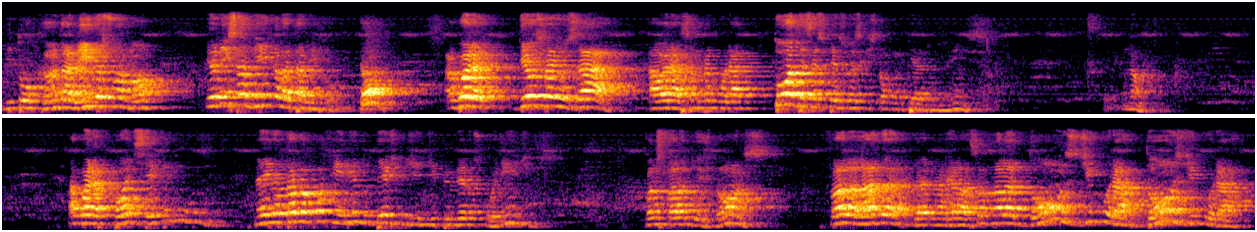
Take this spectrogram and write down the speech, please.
me tocando além da sua mão. Eu nem sabia que ela estava enferma. Então, agora, Deus vai usar a oração para curar todas as pessoas que estão com pedra nos rins? Não. Agora, pode ser que ele use. Né? Eu estava conferindo o texto de, de 1 Coríntios, quando fala dos dons, fala lá da, da, na relação, fala dons de curar, dons de curar.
